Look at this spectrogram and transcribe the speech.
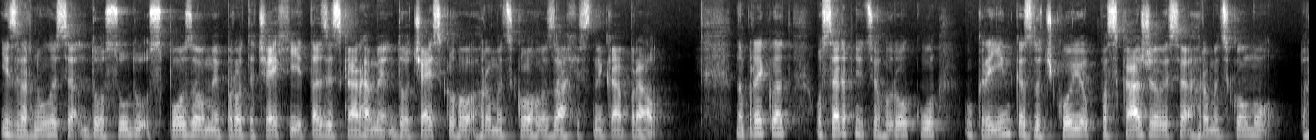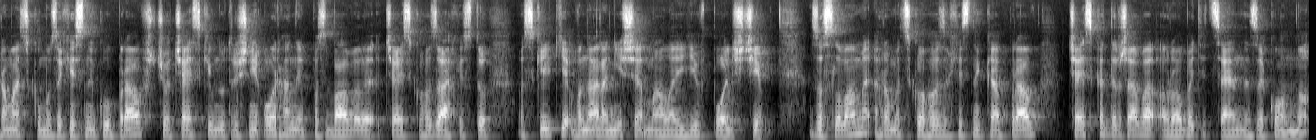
і звернулися до суду з позовами проти Чехії та зі скаргами до чеського громадського захисника прав. Наприклад, у серпні цього року українка з дочкою поскаржилися громадському громадському захиснику прав, що чеські внутрішні органи позбавили чеського захисту, оскільки вона раніше мала її в Польщі. За словами громадського захисника прав, чеська держава робить це незаконно.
